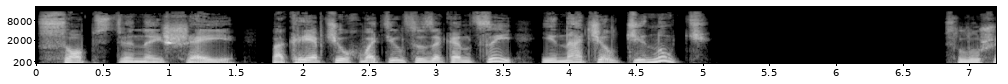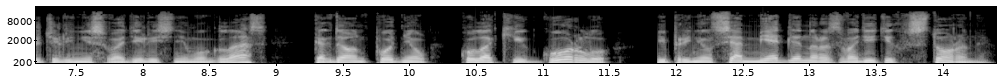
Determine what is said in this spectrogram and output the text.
собственной шеи, покрепче ухватился за концы и начал тянуть. Слушатели не сводили с него глаз, когда он поднял кулаки к горлу, и принялся медленно разводить их в стороны.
